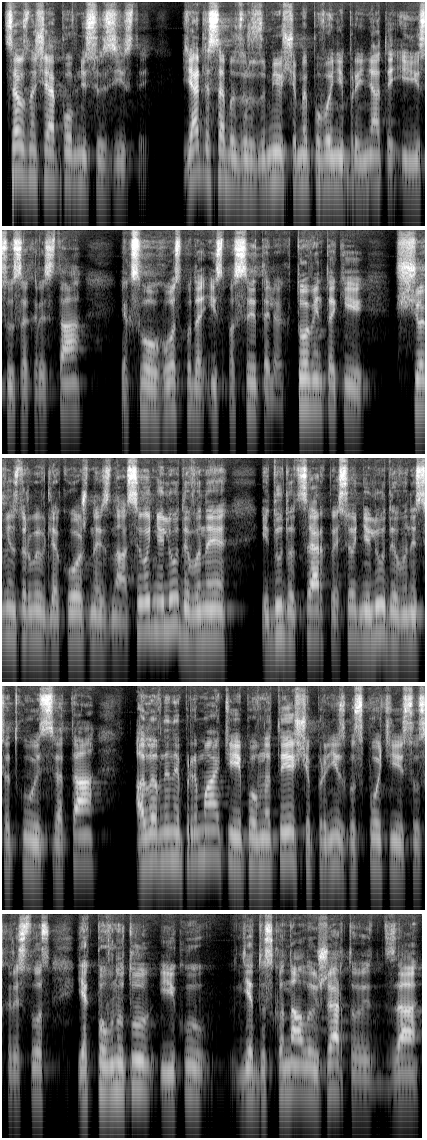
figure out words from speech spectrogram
Це означає повністю з'їсти. Я для себе зрозумів, що ми повинні прийняти Ісуса Христа як свого Господа і Спасителя. Хто Він такий, що Він зробив для кожної з нас. Сьогодні люди вони йдуть до церкви, сьогодні люди вони святкують свята, але вони не приймають тієї повноти, що приніс Господь Ісус Христос, як повноту, яку є досконалою жертвою за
